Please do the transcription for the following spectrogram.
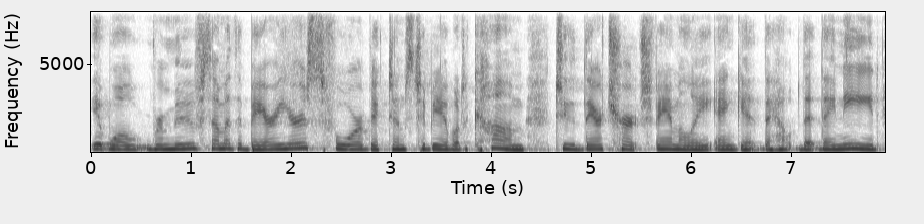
it will remove some of the barriers for victims to be able to come to their church family and get the help that they need.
